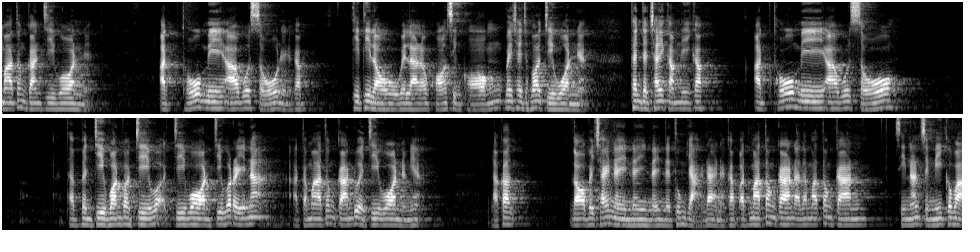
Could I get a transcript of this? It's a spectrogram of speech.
มาต้องการจีวรเนี่ยอัตโธเมอาวุโสเนี่ยนะครับที่ที่เราเวลาเราขอสิ่งของไม่ใช่เฉพาะจีวรเนี่ยท่านจะใช้คำนี้ครับ อัตโธเมอาวุโสถ้าเป็นจีวรก็จีวจีวรจีวรยนะ อาตมาต้องการด้วยจีวรอย่างเนี้ยแล้วก็เราเอาไปใช้ในในในในทุกอย่างได้นะครับอาตมาต้องการอาตมาต้องการสิ่งนั้นสิ่งนี้ก็ว่า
